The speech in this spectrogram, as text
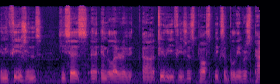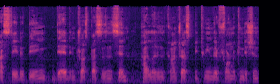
In Ephesians, he says uh, in the letter uh, to the Ephesians, Paul speaks of believers' past state of being dead in trespasses and sin, highlighting the contrast between their former condition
